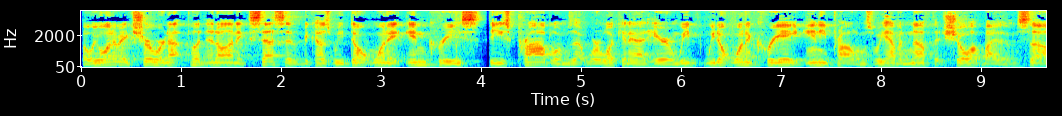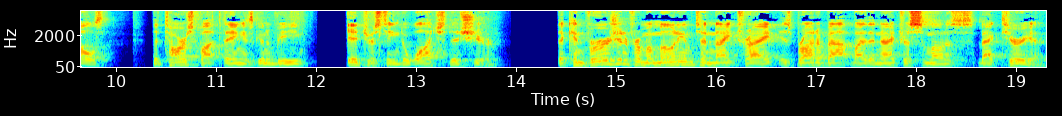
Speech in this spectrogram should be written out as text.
But we want to make sure we're not putting it on excessive because we don't want to increase these problems that we're looking at here. And we, we don't want to create any problems. We have enough that show up by themselves. The tar spot thing is going to be interesting to watch this year. The conversion from ammonium to nitrite is brought about by the nitrosomonas bacteria.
